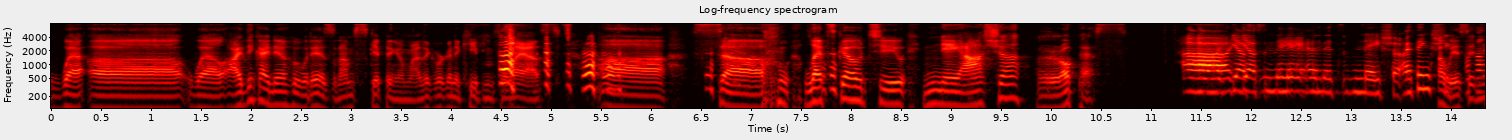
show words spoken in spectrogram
Well, uh, well, I think I know who it is, and I'm skipping him. I think we're gonna keep him for last. uh, so let's go to Naysha Lopez. Uh, yes, Na- and it's Naysha. I think she. Oh, is it uh,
